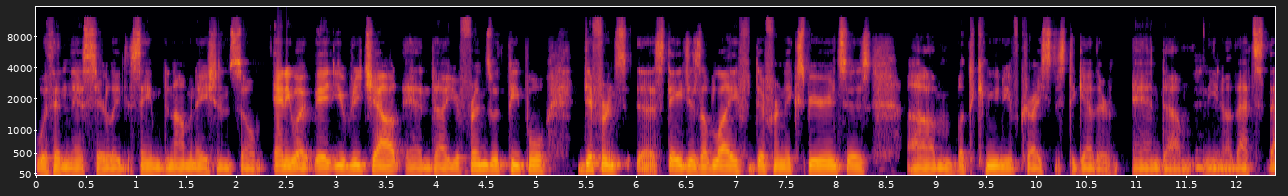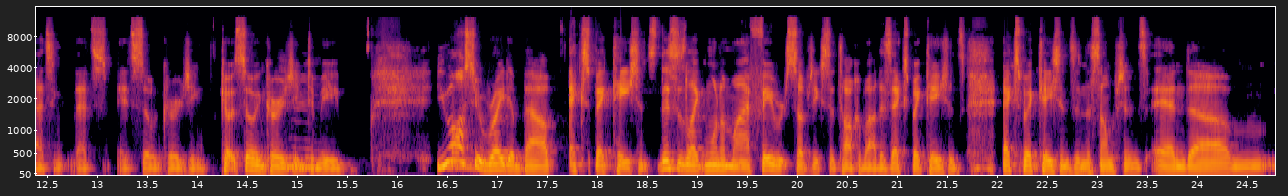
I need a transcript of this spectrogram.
within necessarily the same denomination. So, anyway, it, you reach out and uh, you're friends with people, different uh, stages of life, different experiences, um, but the community of Christ is together, and um, mm-hmm. you know that's that's that's it's so encouraging, so encouraging mm-hmm. to me you also write about expectations. This is like one of my favorite subjects to talk about is expectations, expectations and assumptions. And um,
